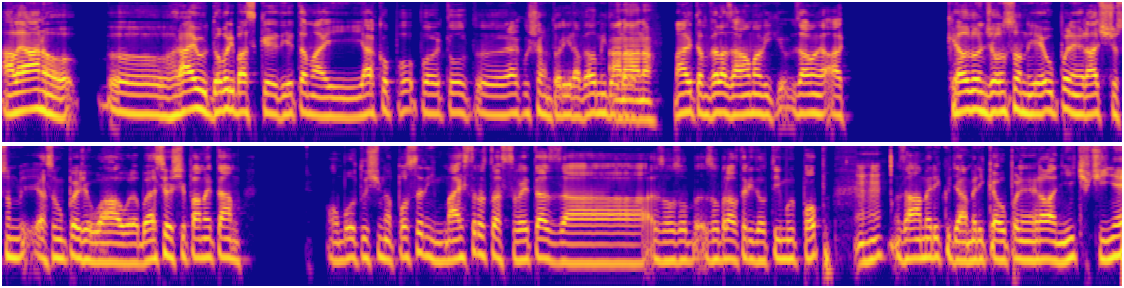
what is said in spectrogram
Ale áno, uh, hrajú dobrý basket, je tam aj Jakob Portl, Rakušan, ktorý hrá veľmi dobre. Áno, áno. Majú tam veľa zaujímavých, zaujímavých a Keldon Johnson je úplne hráč, čo som, ja som úplne, že wow, lebo ja si ho ešte pamätám, on bol tuším na posledných majstrovstvách sveta za, zo, zo- zobral vtedy do týmu POP Uh-huh. za Ameriku, kde Amerika úplne nehrala nič v Číne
